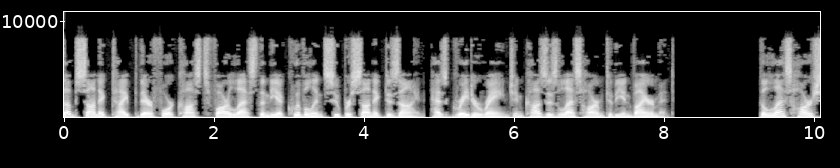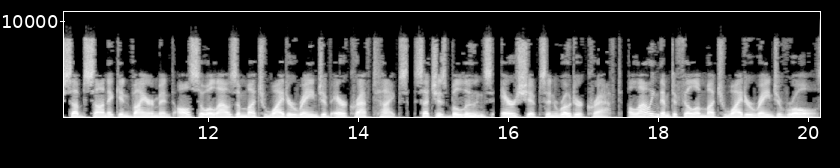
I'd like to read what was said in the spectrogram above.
subsonic type therefore costs far less than the equivalent supersonic design, has greater range and causes less harm to the environment. The less harsh subsonic environment also allows a much wider range of aircraft types, such as balloons, airships and rotorcraft, allowing them to fill a much wider range of roles.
